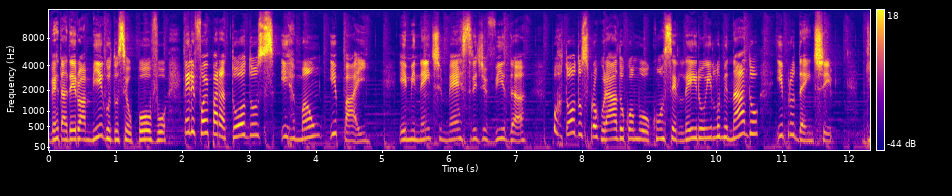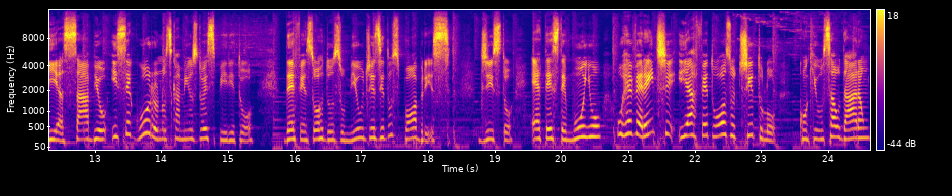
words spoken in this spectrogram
Verdadeiro amigo do seu povo, ele foi para todos irmão e pai eminente mestre de vida, por todos procurado como conselheiro iluminado e prudente, guia sábio e seguro nos caminhos do espírito, defensor dos humildes e dos pobres. Disto é testemunho o reverente e afetuoso título com que o saudaram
